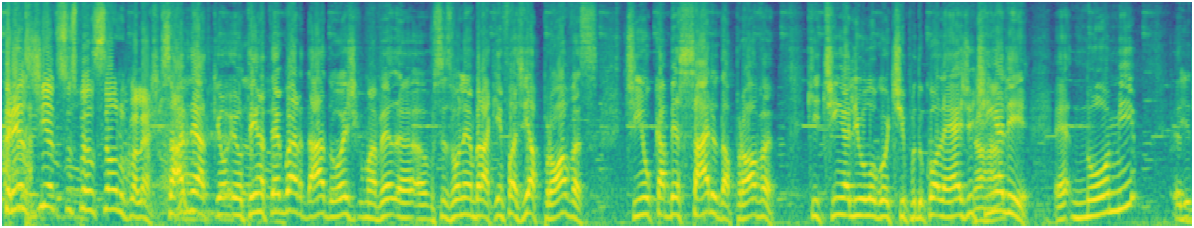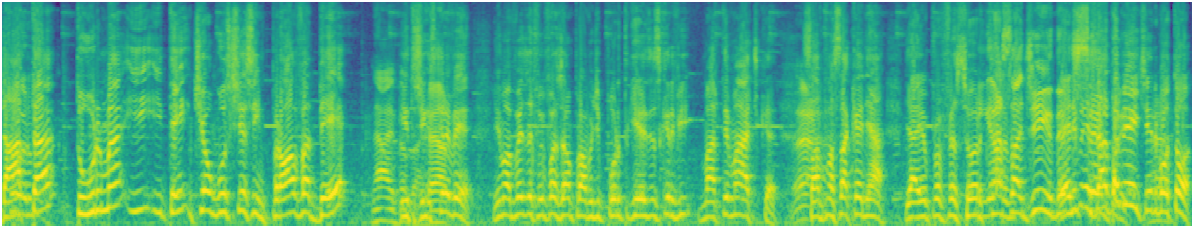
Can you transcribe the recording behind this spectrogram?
Três dias de suspensão no colégio. Sabe, Neto, que eu, eu tenho até guardado hoje, que uma vez, eh, vocês vão lembrar, quem fazia provas, tinha o cabeçalho da prova, que tinha ali o logotipo do colégio, e tinha ali eh, nome, E data, turma, e, e tem- tinha alguns que tinha assim, prova de... Ah, é e tu tinha que escrever. E uma vez eu fui fazer uma prova de português e escrevi matemática. É. Só pra sacanear. E aí o professor. Engraçadinho, cara, ele, sempre. Exatamente, ele botou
